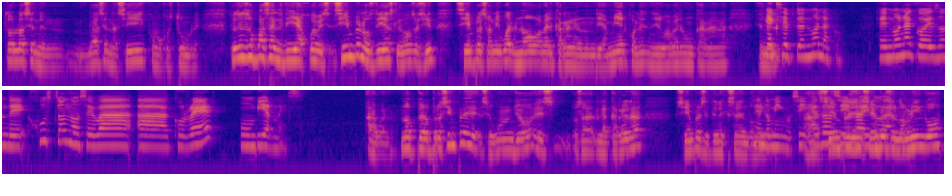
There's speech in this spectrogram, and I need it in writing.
todos lo hacen, en, lo hacen así como costumbre. Entonces eso pasa el día jueves. Siempre los días que vamos a decir, siempre son igual. No va a haber carrera en un día miércoles, ni va a haber una carrera en Excepto en Mónaco. En Mónaco es donde justo no se va a correr un viernes. Ah, bueno. No, pero, pero siempre, según yo, es, o sea, la carrera siempre se tiene que ser en domingo. En domingo, sí. Ah, siempre siempre es en domingo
